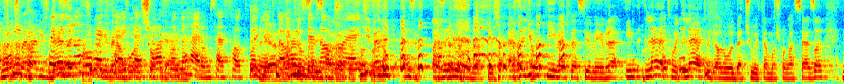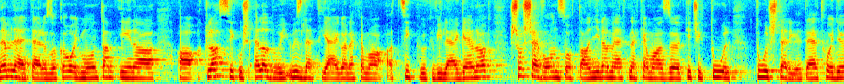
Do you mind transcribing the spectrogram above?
Most már hál' Isten, de ez egy problémám volt megfejtette, azt sokáig. mondta 365, Igen, mert minden 365. napra egy. Pedig ez, ez egy jó is. Ez egy jó kihívás lesz jövő évre. Én lehet, hogy, lehet, hogy alulbecsültem most maga százal. Nem lehet el azok, ahogy mondtam, én a, a klasszikus eladói üzleti ága nekem a, a cipők világának sose vonzott annyira, mert nekem az kicsit túl, túl steril. Tehát, hogy,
